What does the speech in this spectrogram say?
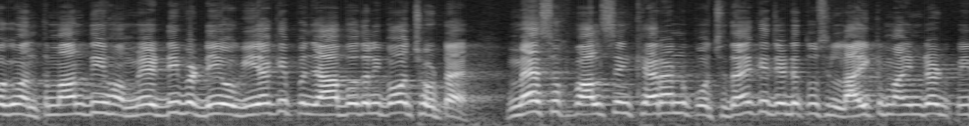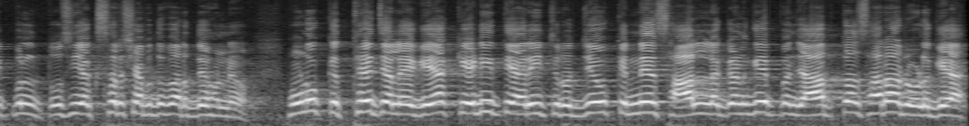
ਭਗਵੰਤ ਮਾਨ ਦੀ ਹਉਮੈ ਏਡੀ ਵੱਡੀ ਹੋ ਗਈ ਹੈ ਕਿ ਪੰਜਾਬ ਉਹਦੇ ਲਈ ਬਹੁਤ ਛੋਟਾ ਹੈ। ਮੈਂ ਸੁਖਪਾਲ ਸਿੰਘ ਖਹਿਰਾ ਨੂੰ ਪੁੱਛਦਾ ਕਿ ਜਿਹੜੇ ਤੁਸੀਂ ਲਾਈਕ ਮਾਈਂਡਡ ਪੀਪਲ ਤੁਸੀਂ ਅਕਸਰ ਸ਼ਬਦ ਵਰਦੇ ਹੁੰਦੇ ਹੋ। ਹੁਣ ਉਹ ਕਿੱਥੇ ਚਲੇ ਗਏ ਆ? ਕਿਹੜੀ ਤਿਆਰੀ ਚ ਰੁੱਝੇ ਹੋ? ਕਿੰਨੇ ਸਾਲ ਲੱਗਣਗੇ? ਪੰਜਾਬ ਤਾਂ ਸਾਰਾ ਰੁਲ ਗਿਆ।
